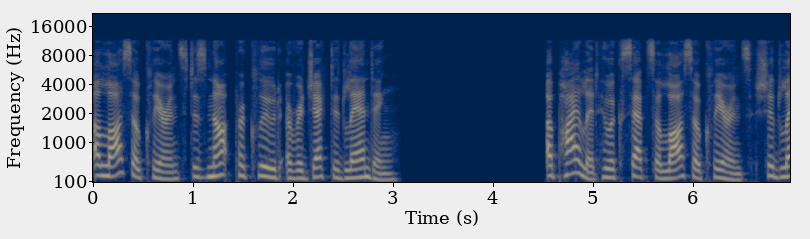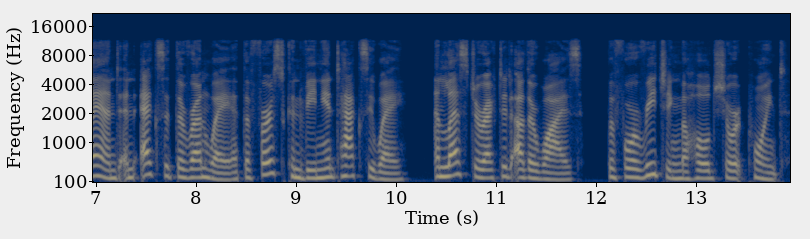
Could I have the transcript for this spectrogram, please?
A LAHSO clearance does not preclude a rejected landing. A pilot who accepts a LAHSO clearance should land and exit the runway at the first convenient taxiway, unless directed otherwise, before reaching the hold short point.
